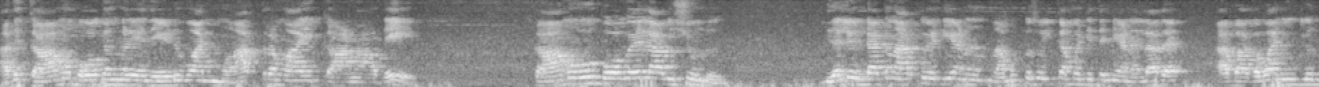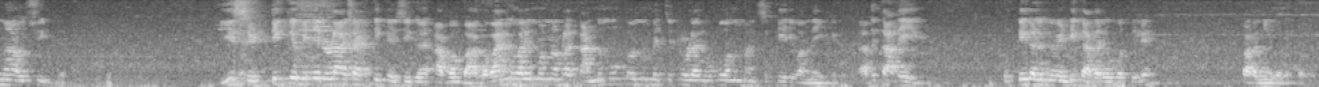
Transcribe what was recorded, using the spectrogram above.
അത് കാമഭോഗങ്ങളെ നേടുവാൻ മാത്രമായി കാണാതെ കാമവും ഭോഗമെല്ലാം ആവശ്യമുണ്ട്. ഇതെല്ലാം ഉണ്ടാക്കുന്ന ആർക്ക് വേണ്ടിയാണ്? നമുക്ക് സുഖിക്കാൻ വേണ്ടി തന്നെയാണ്. അല്ലാതെ ആ ഭഗവാൻ ഇന്ത്യയൊന്നും ആവശ്യമില്ല. ഈ സൃഷ്ടിക്ക് പിന്നിലുള്ള ആ ശക്തി ശിഖ അപ്പം ഭഗവാൻ എന്ന് പറയുമ്പോൾ നമ്മളെ കണ്ണുമൂക്കൊന്നും വെച്ചിട്ടുള്ള രൂപമൊന്നും മനസ്സിൽ കയറി വന്നേക്കരുത്. അത് കഥയിൽ കുട്ടികൾക്ക് വേണ്ടി കഥരൂപത്തിൽ പറഞ്ഞു കൊടുത്തത്.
